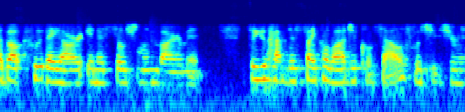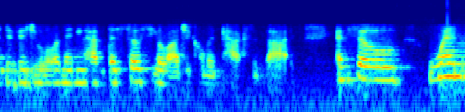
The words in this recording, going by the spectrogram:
about who they are in a social environment. So, you have the psychological self, which is your individual, and then you have the sociological impacts of that. And so, when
